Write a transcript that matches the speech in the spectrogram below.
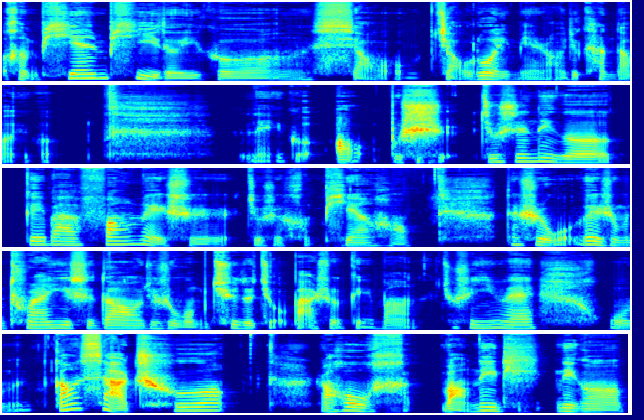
很偏僻的一个小角落里面，然后就看到一个那个哦，不是，就是那个 gay 吧方位是就是很偏哈。但是我为什么突然意识到，就是我们去的酒吧是 gay 吧呢？就是因为我们刚下车，然后还。往那天那个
